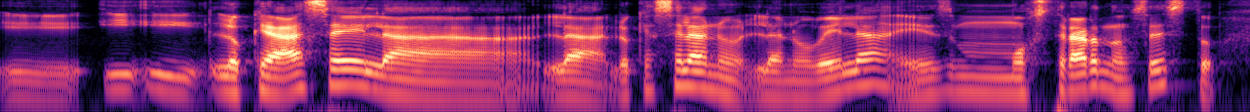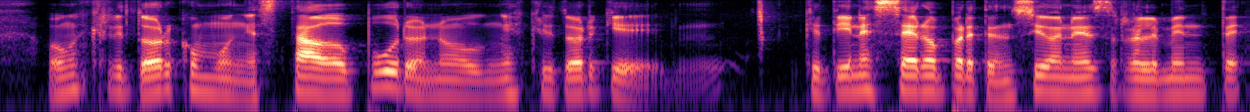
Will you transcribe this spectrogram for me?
Y, y, lo que hace la, la lo que hace la, la, novela es mostrarnos esto. Un escritor como en estado puro, ¿no? Un escritor que que tiene cero pretensiones realmente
